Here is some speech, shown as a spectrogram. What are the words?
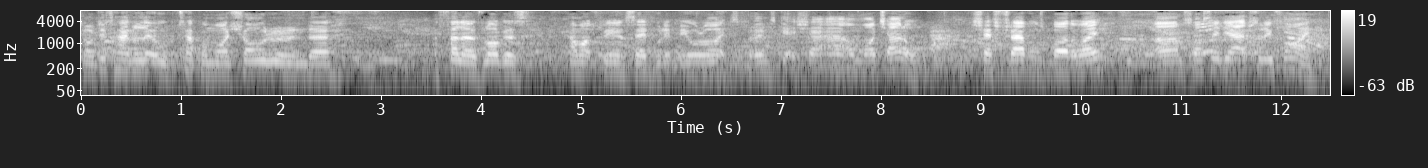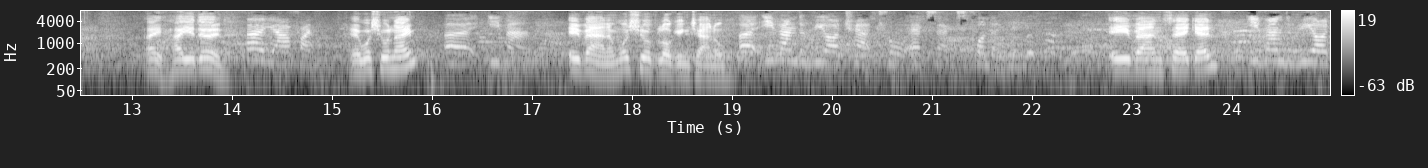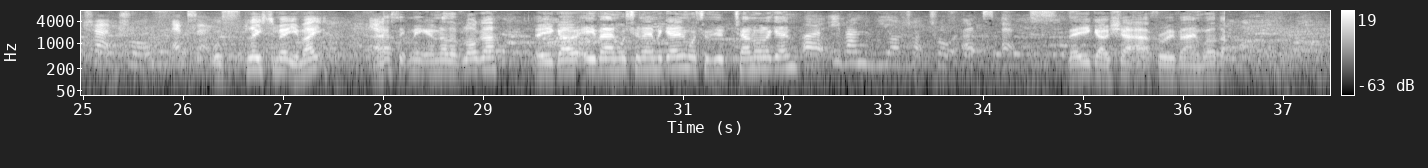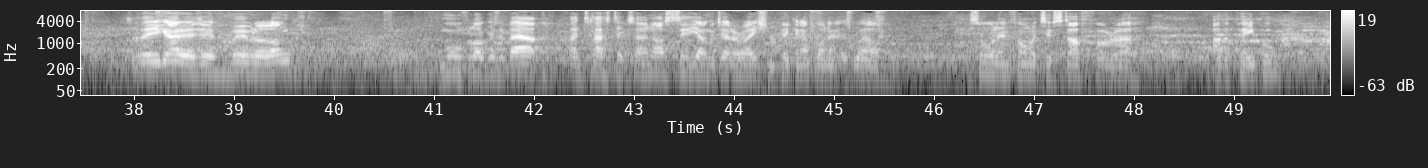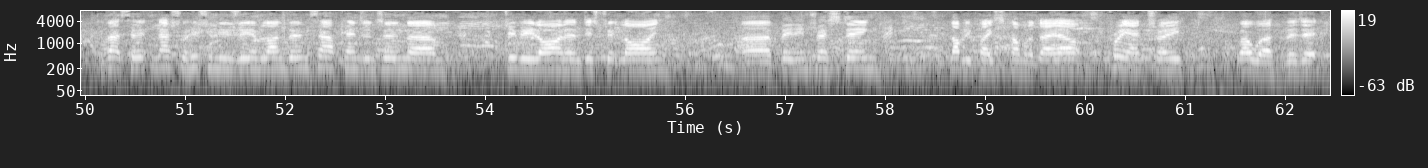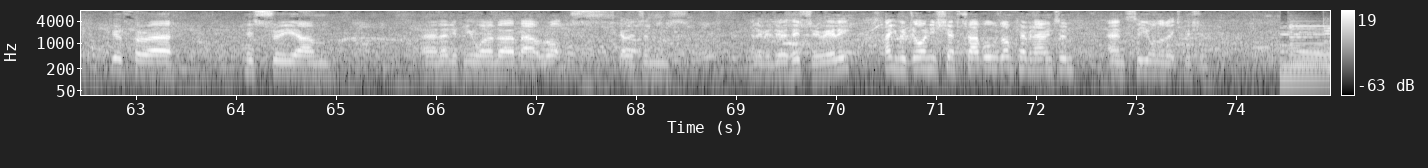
had a little tap on my shoulder and uh, a fellow vlogger's come up to me and said would it be all right for them to get a shout out on my channel chef's travels by the way um, so i said yeah absolutely fine hey how you doing uh, yeah i'm fine yeah what's your name uh, ivan ivan and what's your vlogging channel uh, ivan the VR Chat Troll XX. Follow me. Ivan, say again. Evan the VR Chat Troll XX. Well, pleased to meet you, mate. Fantastic meeting another vlogger. There you go. Ivan, what's your name again? What's your channel again? Uh, Evan the VR Chat XX. There you go. Shout out for Ivan. Well done. So there you go. As you're moving along, more vloggers about. Fantastic. So nice to see the younger generation picking up on it as well. It's all informative stuff for uh, other people. So that's it. National History Museum, London, South Kensington, um, Jubilee Line and District Line. Uh, been interesting. Lovely place to come on a day out. Free entry. Well worth a visit. Good for uh, history um, and anything you want to know about rocks, skeletons, anything to do with history really. Thank you for joining Chef Travels. I'm Kevin Harrington and see you on the next mission.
